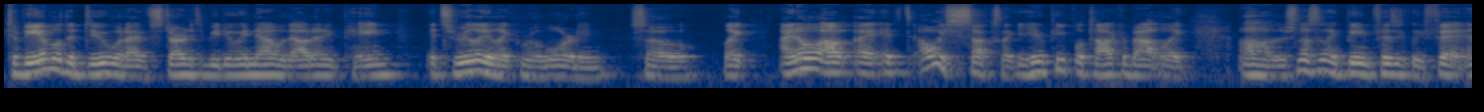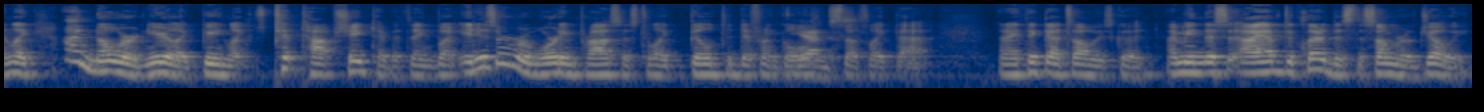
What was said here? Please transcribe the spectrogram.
to be able to do what I've started to be doing now without any pain, it's really like rewarding. So like I know I'll, it always sucks. Like you hear people talk about like, oh, there's nothing like being physically fit, and like I'm nowhere near like being like tip top shape type of thing. But it is a rewarding process to like build to different goals and stuff like that. And I think that's always good. I mean, this I have declared this the summer of Joey.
